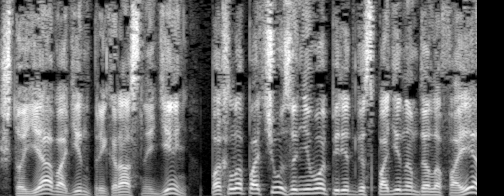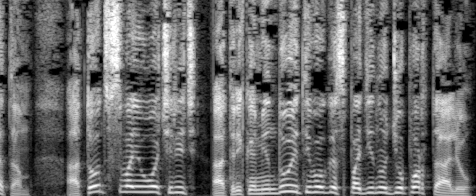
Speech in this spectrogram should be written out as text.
что я в один прекрасный день похлопочу за него перед господином де Лафаэтом, а тот, в свою очередь, отрекомендует его господину Дюпорталю».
